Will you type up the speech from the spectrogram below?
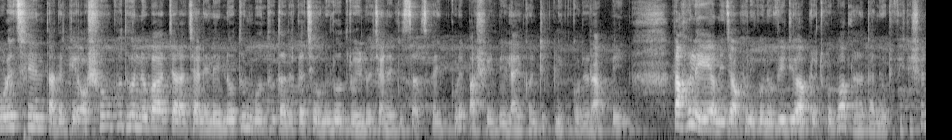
করেছেন, তাদেরকে অসংখ্য ধন্যবাদ। যারা চ্যানেলে নতুন বন্ধু, তাদের কাছে অনুরোধ রইল চ্যানেলটি সাবস্ক্রাইব করে পাশের বেল আইকনটি ক্লিক করে রাখবেন। তাহলে আমি যখনই কোনো ভিডিও আপলোড করব, আপনারা তার নোটিফিকেশান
